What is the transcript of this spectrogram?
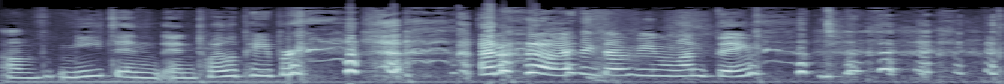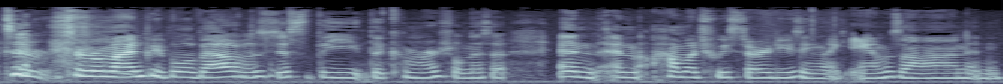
of meat and and toilet paper. I don't know. I think that would be one thing to to remind people about was just the the commercialness of, and and how much we started using like Amazon and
